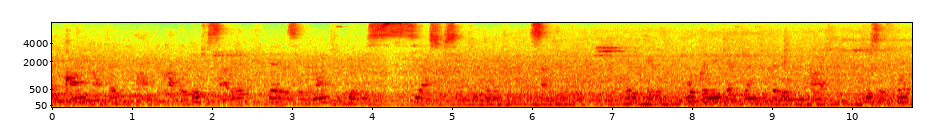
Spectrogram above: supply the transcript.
comprendre qu'en fait, à côté du salaire, il y a des éléments qui peuvent s'y associer, qui peuvent vous prenez quelqu'un qui fait des montages, qui se frotte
